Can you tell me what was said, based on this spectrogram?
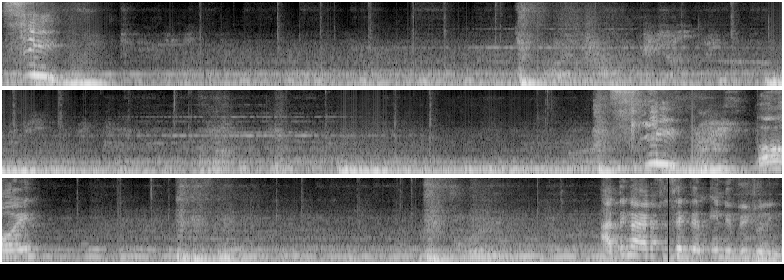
Sleep, I think I have to take them individually.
